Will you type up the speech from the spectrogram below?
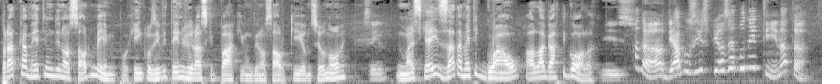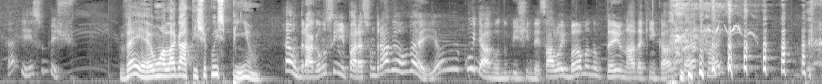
praticamente um dinossauro mesmo, porque inclusive tem no Jurassic Park um dinossauro que eu não sei o nome, Sim, mas que é exatamente igual ao lagarto de gola. isso. Ah não, o diabozinho espinhoso é bonitinho, Natan. É isso, bicho. Véi, é uma lagartixa com espinho. É um dragão sim, parece um dragão, velho. Eu cuidava do bichinho desse. Alô, Ibama, não tenho nada aqui em casa, certo? Mas...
